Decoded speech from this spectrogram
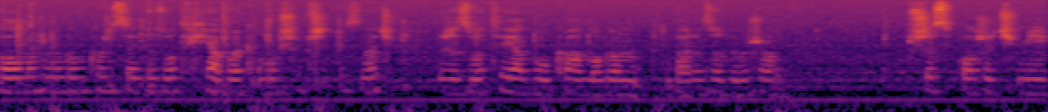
bo możemy go wykorzystać do złotych jabłek. Muszę przyznać, że złote jabłka mogą bardzo dużo przysporzyć mi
